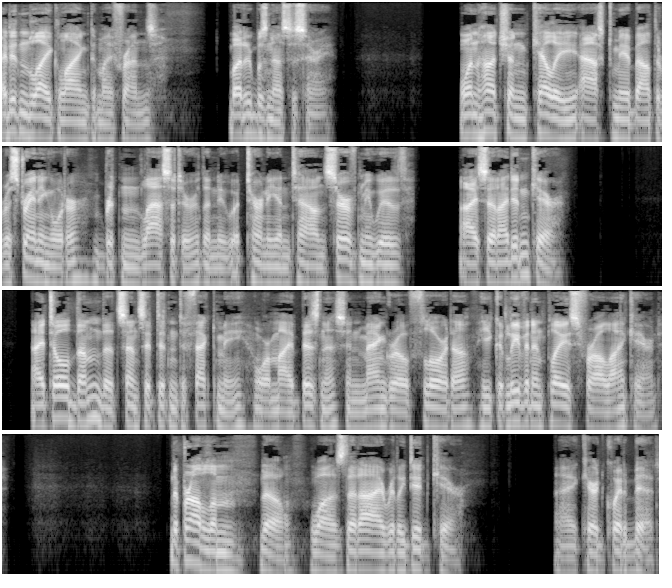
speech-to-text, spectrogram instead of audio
I didn't like lying to my friends, but it was necessary. When Hutch and Kelly asked me about the restraining order Britton Lassiter, the new attorney in town, served me with, I said I didn't care. I told them that since it didn't affect me or my business in Mangrove, Florida, he could leave it in place for all I cared. The problem, though, was that I really did care. I cared quite a bit.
